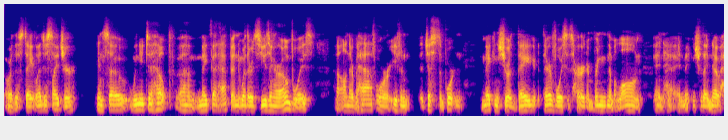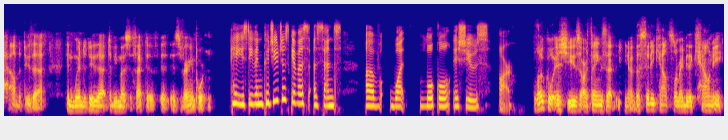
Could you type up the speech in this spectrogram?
or the state legislature And so we need to help um, make that happen, whether it's using our own voice uh, on their behalf or even just as important, making sure they their voice is heard and bringing them along and and making sure they know how to do that and when to do that to be most effective is very important. Hey, Stephen, could you just give us a sense of what local issues are? Local issues are things that you know the city council or maybe the county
